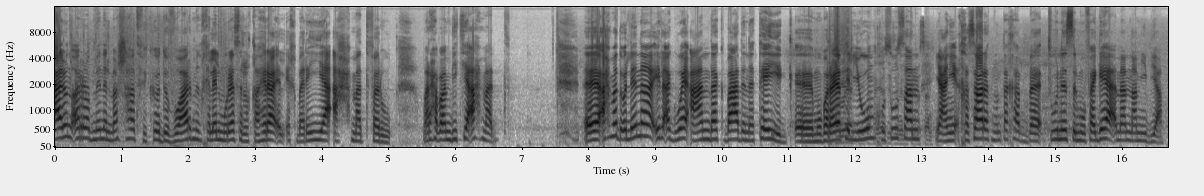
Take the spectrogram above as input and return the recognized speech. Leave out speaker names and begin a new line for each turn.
تعالوا نقرب من المشهد في كوت ديفوار من خلال مراسل القاهرة الإخبارية أحمد فاروق. مرحبا بك يا أحمد. أحمد قول لنا إيه الأجواء عندك بعد نتائج مباريات اليوم خصوصا يعني خسارة منتخب تونس المفاجئة أمام ناميبيا؟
